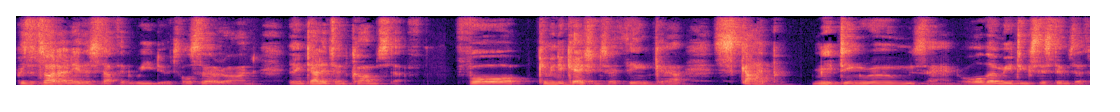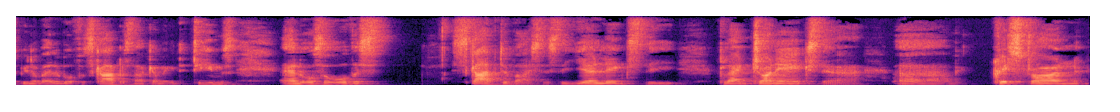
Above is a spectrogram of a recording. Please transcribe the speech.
Because it's not only the stuff that we do, it's also around the intelligent com stuff for communication. So think uh, Skype meeting rooms and all the meeting systems that's been available for Skype is now coming into Teams, and also all the Skype devices, the Yealinks, the Plantronics, the uh, Crestron.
